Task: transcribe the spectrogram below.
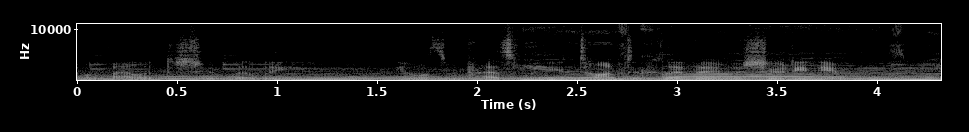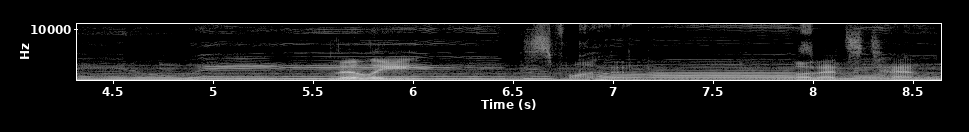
Told Violet to shoot Lilly. He was impressed when you taunted Lilly with shooting you. Lilly? Despondent. Oh, that's 10.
